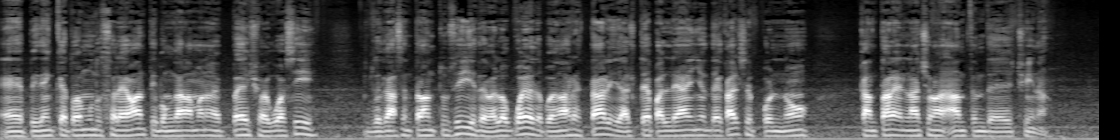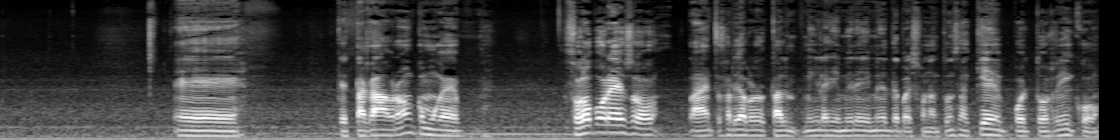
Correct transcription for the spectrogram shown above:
eh, piden que todo el mundo se levante y ponga la mano en el pecho o algo así, tú te quedas sentado en tu silla y te ven los huevos, te pueden arrestar y darte un par de años de cárcel por no cantar el National Anthem de China. Eh, que está cabrón, como que solo por eso la gente salió a protestar miles y miles y miles de personas. Entonces aquí en Puerto Rico,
